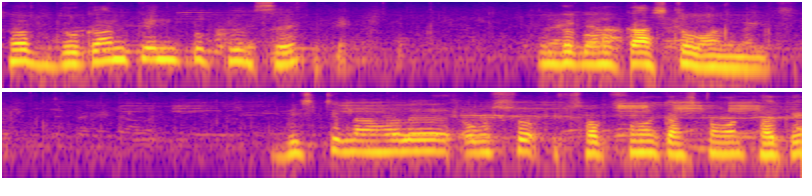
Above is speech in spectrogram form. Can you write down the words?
সব দোকান কিন্তু খুলছে, কিন্তু কোনো কাস্টমার নেই। বৃষ্টি না হলে অবশ্য সবসময় কাস্টমার থাকে।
